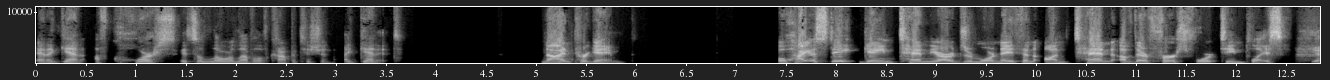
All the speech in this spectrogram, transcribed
and again, of course, it's a lower level of competition. I get it. Nine per game. Ohio State gained 10 yards or more, Nathan, on 10 of their first 14 plays. Yeah,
